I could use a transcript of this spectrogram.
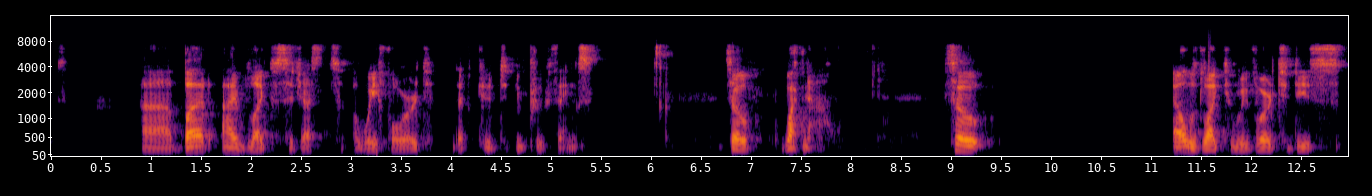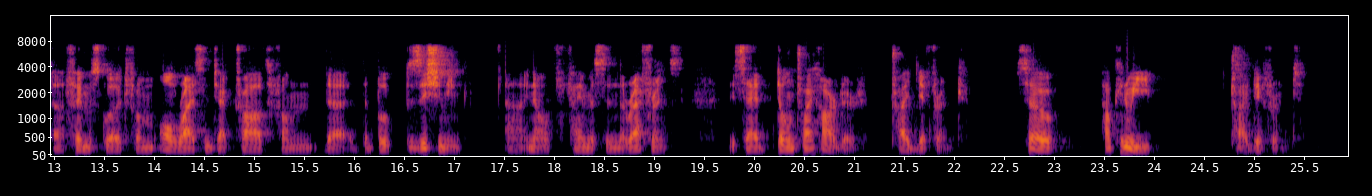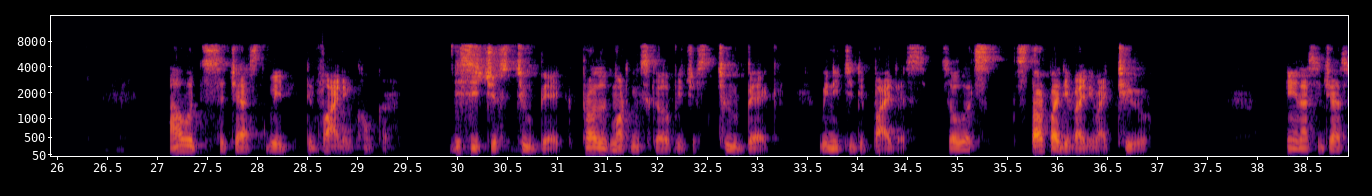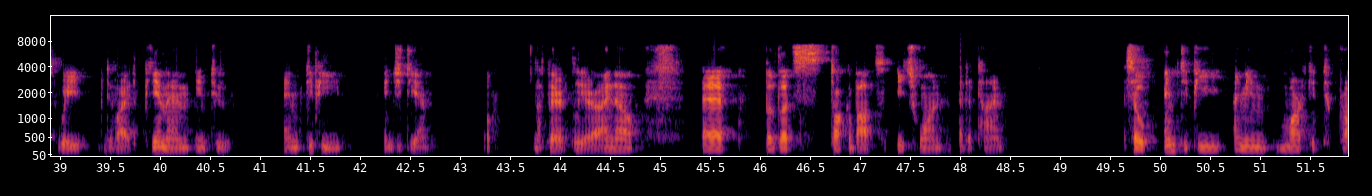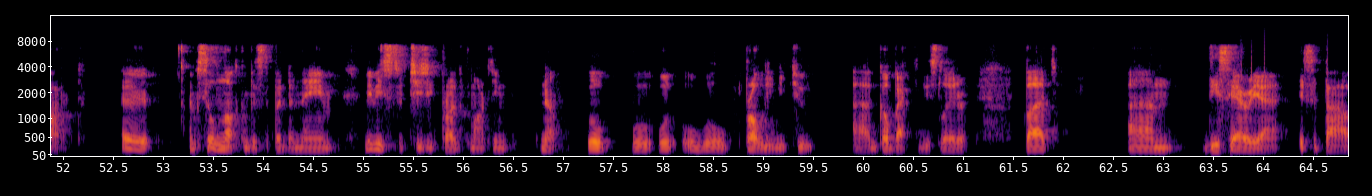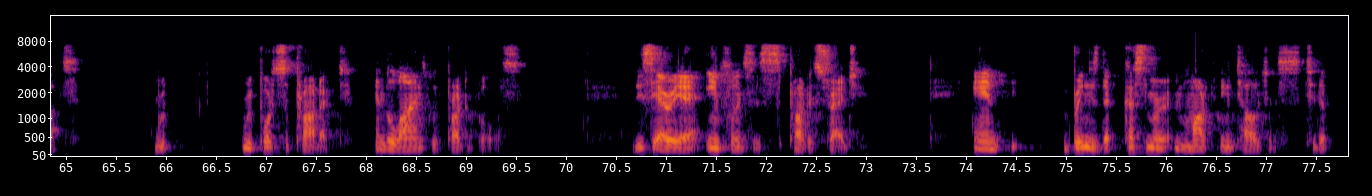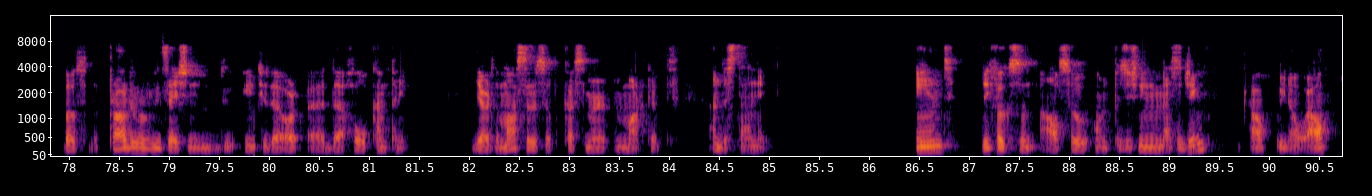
Uh, but I'd like to suggest a way forward that could improve things. So, what now? So, I always like to revert to this uh, famous quote from Al Ries and Jack Trout from the, the book Positioning, uh, you know, famous in the reference. They said, Don't try harder, try different. So, how can we try different. I would suggest we divide and conquer. This is just too big. Product marketing scope is just too big. We need to divide this. So let's start by dividing by two. And I suggest we divide PMM into MTP and GTM. Oh, not very clear, I know. Uh, but let's talk about each one at a time. So MTP, I mean market to product. Uh, I'm still not convinced about the name. Maybe strategic product marketing. No, we'll we'll we'll, we'll probably need to uh, go back to this later. But um, this area is about re- reports the product and aligns with product goals. This area influences product strategy and brings the customer market intelligence to the both the product organization into the uh, the whole company. They are the masters of customer and market understanding. And they focus on also on positioning and messaging, oh, we know well,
